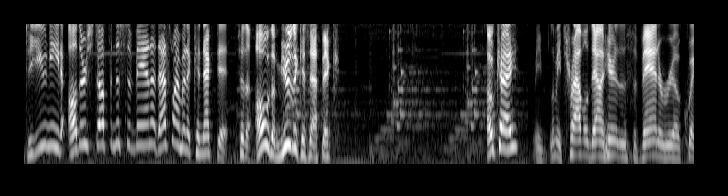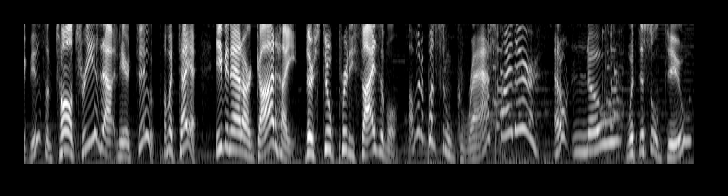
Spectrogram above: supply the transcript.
do you need other stuff in the savannah? That's why I'm gonna connect it to the, oh, the music is epic. Okay. Let me, let me travel down here to the savannah real quick. These are some tall trees out in here too. I'm gonna tell you, even at our god height, they're still pretty sizable. I'm gonna put some grass by there. I don't know what this will do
